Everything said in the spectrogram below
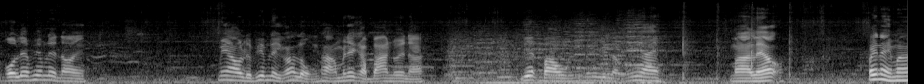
ะโกนเรียกพี่มเล็ดหน่อย ไม่เอาหรือพี่มเล็ดก็หลงทางไม่ได้กลับบ้านด้วยนะ เรียกเบาไม่ได้ยินหรอกนี่ไง มาแล้ว ไปไหนมา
